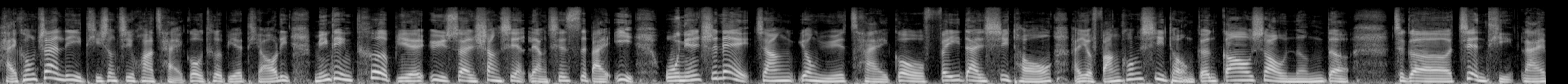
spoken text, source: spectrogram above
海空战力提升计划采购特别条例，明定特别预算上限两千四百亿，五年之内将用于采购飞弹系统、还有防空系统跟高效能的这个舰艇，来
